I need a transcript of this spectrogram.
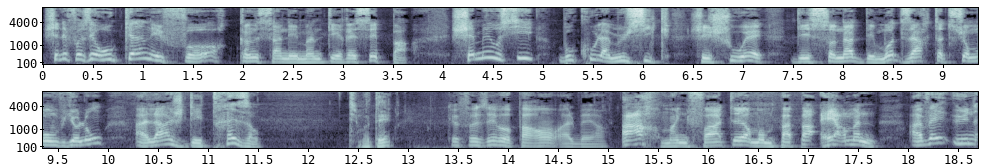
Je ne faisais aucun effort quand ça ne m'intéressait pas. J'aimais aussi beaucoup la musique. J'ai joué des sonates des Mozart sur mon violon à l'âge des 13 ans. Timothée? Que faisaient vos parents, Albert? Ah, mein Vater, mon papa Hermann, avait une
